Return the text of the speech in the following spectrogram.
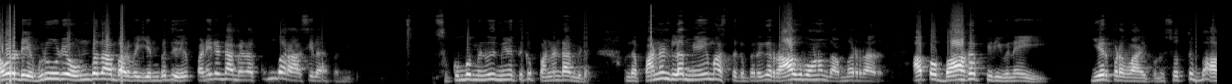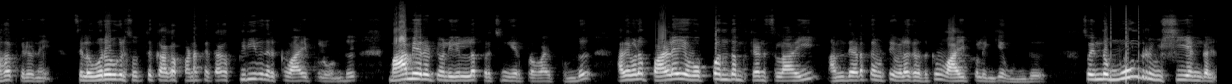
அவருடைய குருவுடைய ஒன்பதாம் பார்வை என்பது பன்னிரெண்டாம் இடம் கும்ப ராசியில பதியுது. ஸோ கும்பம் என்பது மீனத்துக்கு பன்னெண்டாம் இடம். அந்த பன்னெண்டில் மே மாதத்துக்கு பிறகு ராகுபவனம் அந்த அமர்றாரு. அப்போ பாக பிரிவினை ஏற்பட வாய்ப்பு உண்டு சொத்து பாக பிரிவினை சில உறவுகள் சொத்துக்காக பணத்துக்காக பிரிவதற்கு வாய்ப்புகள் உண்டு. மாமியார் வீட்டு வழிகளில் பிரச்சனை ஏற்பட வாய்ப்பு உண்டு அதே போல் பழைய ஒப்பந்தம் கேன்சல் ஆகி அந்த இடத்த விட்டு விலகிறதுக்கு வாய்ப்புகள் இங்கே உண்டு. ஸோ இந்த மூன்று விஷயங்கள்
